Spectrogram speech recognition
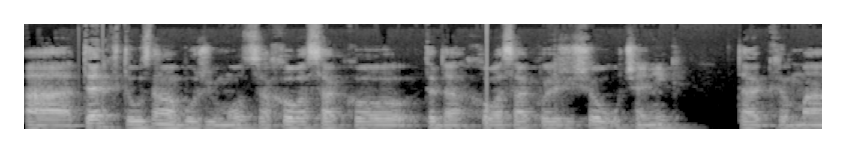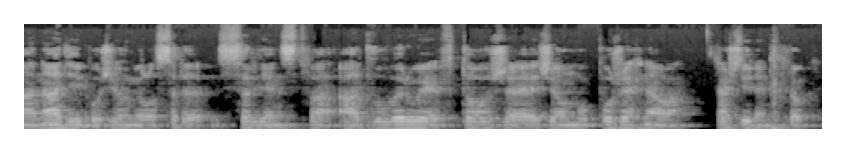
A ten, kto uznáva Božiu moc a chová sa ako, teda chová sa ako Ježišov učeník, tak má nádej Božieho milosrdenstva a dôveruje v to, že, že on mu požehnáva každý jeden krok.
